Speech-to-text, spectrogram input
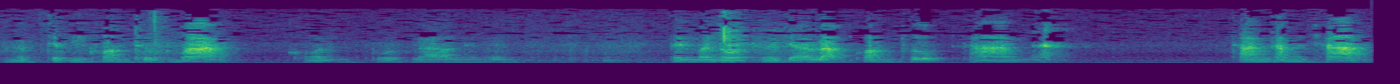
มันจะมีความทุกข์มาก คนพวกเราเนี่ยเป็น เป็นมนุษย์ก็จะรับความทุกข์ทางทางธรรมชาติ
